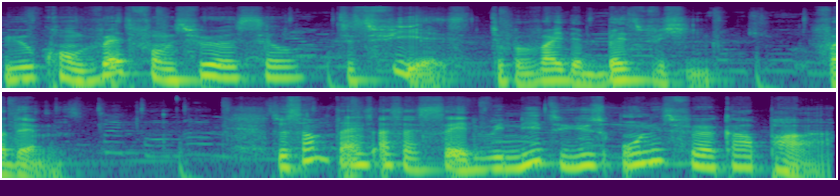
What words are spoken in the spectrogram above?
we will convert from spheroid to spheres to provide the best vision for them. So sometimes, as I said, we need to use only spherical power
